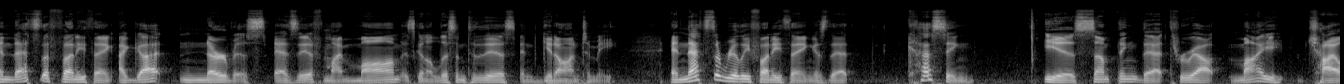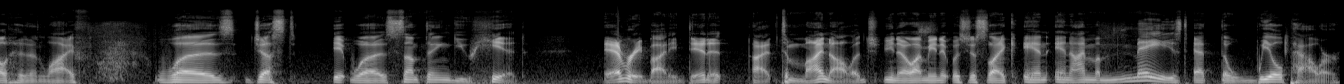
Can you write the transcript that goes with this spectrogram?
And that's the funny thing. I got nervous as if my mom is going to listen to this and get on to me. And that's the really funny thing is that cussing is something that throughout my childhood and life was just it was something you hid. Everybody did it. I, to my knowledge, you know, I mean, it was just like, and and I'm amazed at the willpower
